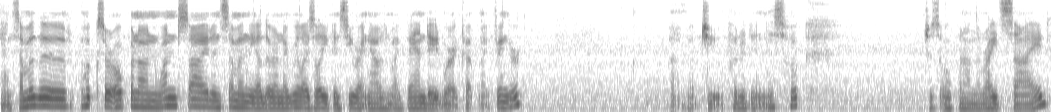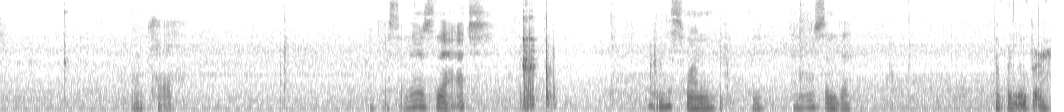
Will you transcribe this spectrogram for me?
And some of the hooks are open on one side and some on the other, and I realize all you can see right now is my band-aid where I cut my finger. Uh, but you put it in this hook, which is open on the right side. Okay. Okay, so there's that. And this one, I loosened the upper looper,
